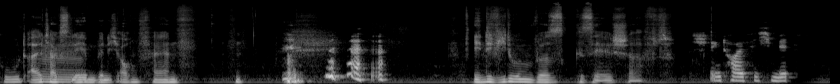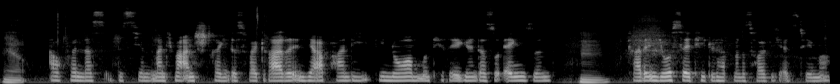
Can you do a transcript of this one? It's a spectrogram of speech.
gut. Alltagsleben bin ich auch ein Fan. Individuum versus Gesellschaft. Schwingt häufig mit. Ja. Auch wenn das ein bisschen manchmal anstrengend ist, weil gerade in Japan die, die Normen und die Regeln da so eng sind. Hm. Gerade in Yosei-Titeln hat man das häufig als Thema.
